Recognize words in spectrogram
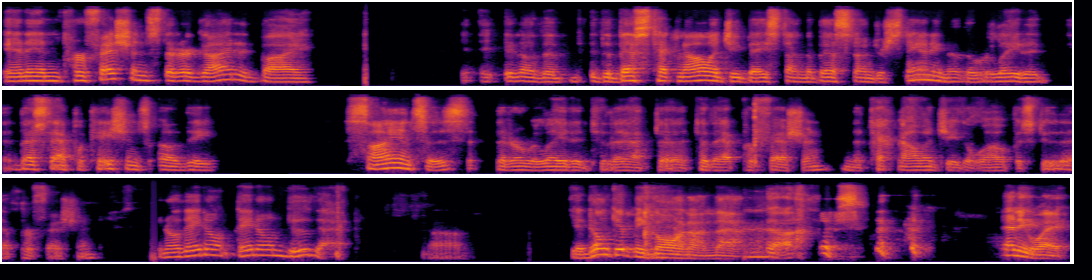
And in professions that are guided by you know the the best technology based on the best understanding of the related best applications of the sciences that are related to that uh, to that profession and the technology that will help us do that profession you know they don't they don't do that. Uh, yeah don't get me going on that. Anyway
